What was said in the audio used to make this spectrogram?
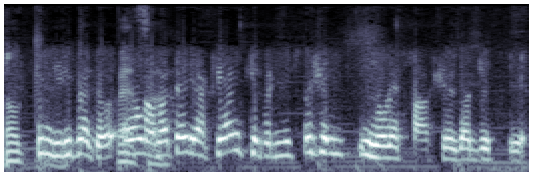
Ok. Quindi ripeto, è Pensa. una materia che anche per gli specialisti non è facile da gestire.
